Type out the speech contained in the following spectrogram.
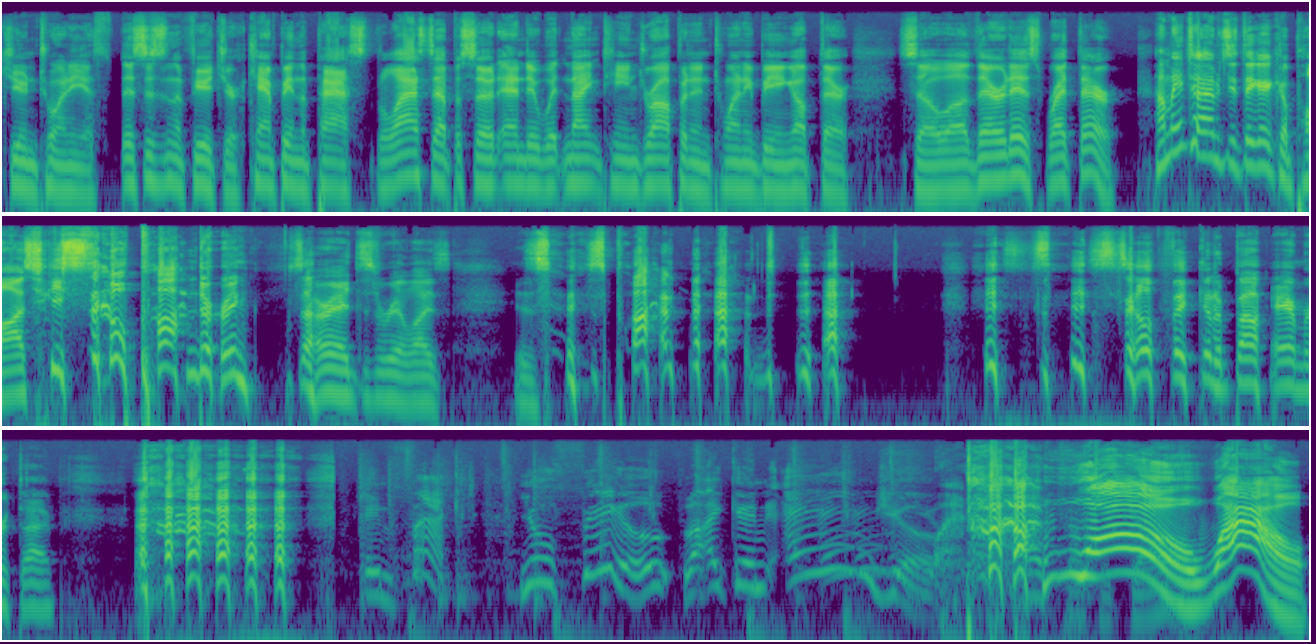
June 20th. This is in the future. Can't be in the past. The last episode ended with 19 dropping and 20 being up there. So uh, there it is, right there. How many times do you think I could pause? He's still pondering. Sorry, I just realized his, his pond. he's, he's still thinking about hammer time. In fact, you'll feel like an angel. Whoa! Wow!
